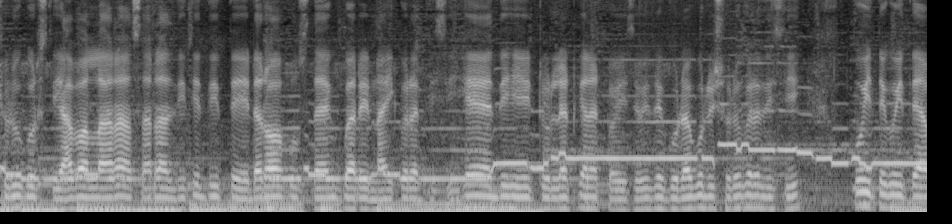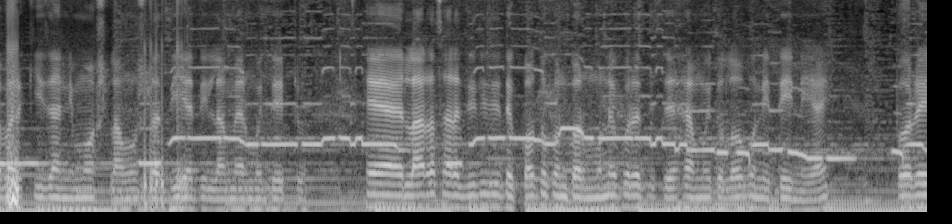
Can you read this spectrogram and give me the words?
শুরু করছি। আবার লারা সারা দিতে দিতে এটার অবস্থা একবারে নাই করে দিছি। হে, দেখি একটু লেটকা লেটকা হয়েছে ওই যে ঘোরাঘুরি শুরু করে দিছি। কইতে কইতে আবার কি জানি মশলা মশলা দিয়ে দিলাম, এর মধ্যে একটু। হ্যাঁ লারা সারা দিতে দিতে কতক্ষণ পর মনে করে দিছে হ্যাঁ মুই তো লবণই দিই নি আয়। পরে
